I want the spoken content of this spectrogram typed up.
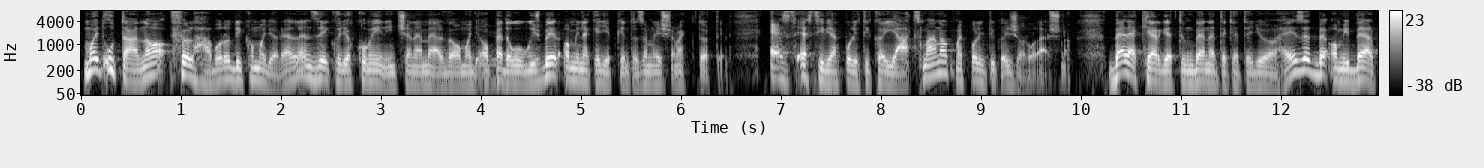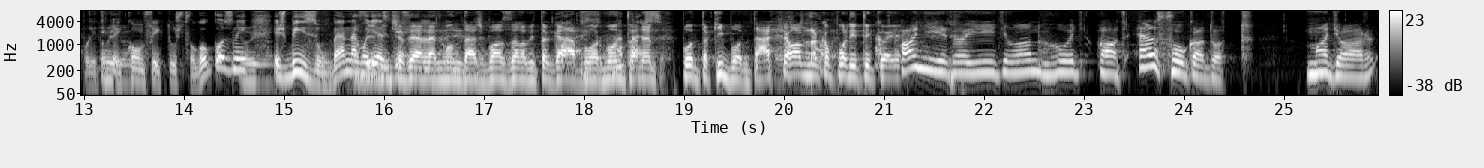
majd utána fölháborodik a magyar ellenzék, hogy akkor miért nincsen emelve a, magyar, a pedagógus bér, aminek egyébként az emelése megtörtént. Ez, ezt hívják politikai játszmának, meg politikai zsarolásnak. Belekergettünk benneteket egy olyan helyzetbe, ami belpolitikai Ugyan. konfliktust fog okozni, Ugyan. és bízunk benne, Azért hogy ez... nincs az ellenmondásban azzal, amit a Gábor mondta, hanem pont a kibontása annak a politikai politikai... Annyira így van, hogy az elfogadott magyar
